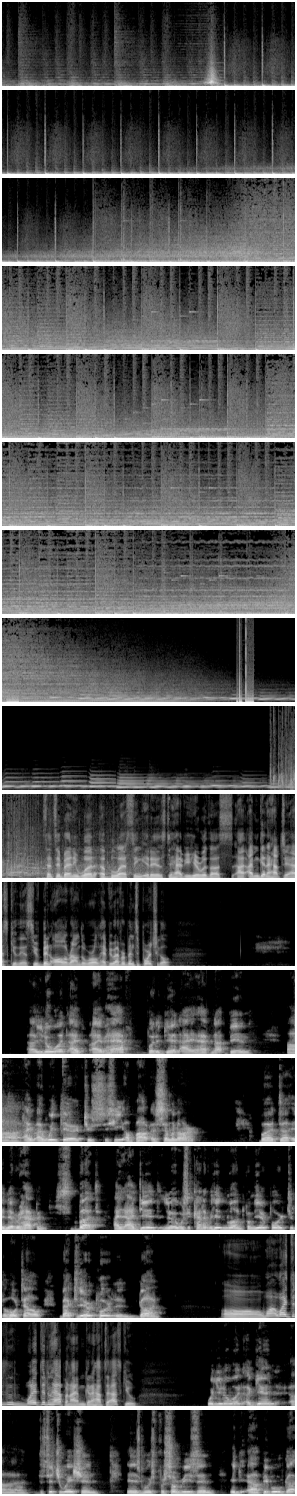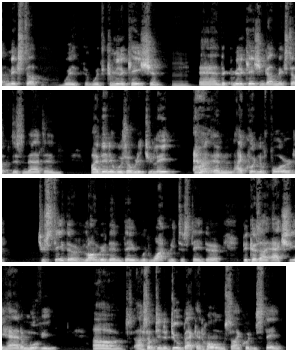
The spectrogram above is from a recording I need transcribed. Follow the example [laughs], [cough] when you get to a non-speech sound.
Sensei Benny, what a blessing it is to have you here with us. I, am going to have to ask you this. You've been all around the world. Have you ever been to Portugal? Uh, you know what? I I have, but again, I have not been. Uh, I, I, went there to see about a seminar, but uh, it never happened. But I, I, did. You know, it was a kind of a hit and run from the airport to the hotel, back to the [laughs] airport, and gone. Oh, why, why didn't why it didn't happen? I'm gonna have to ask you. Well, you know what? Again, uh, the situation is was for some reason it, uh, people got mixed up with with communication, mm-hmm. and the communication got mixed up with this and that, and by then it was already too late, [clears throat] and I couldn't afford to stay there longer than they would want me to stay there because I actually had a movie uh, uh, something to do back at home, so I couldn't stay.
